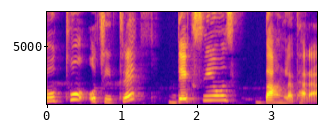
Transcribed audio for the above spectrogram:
তথ্য ও চিত্রে ডেক্স নিউজ, বাংলা ধারা।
